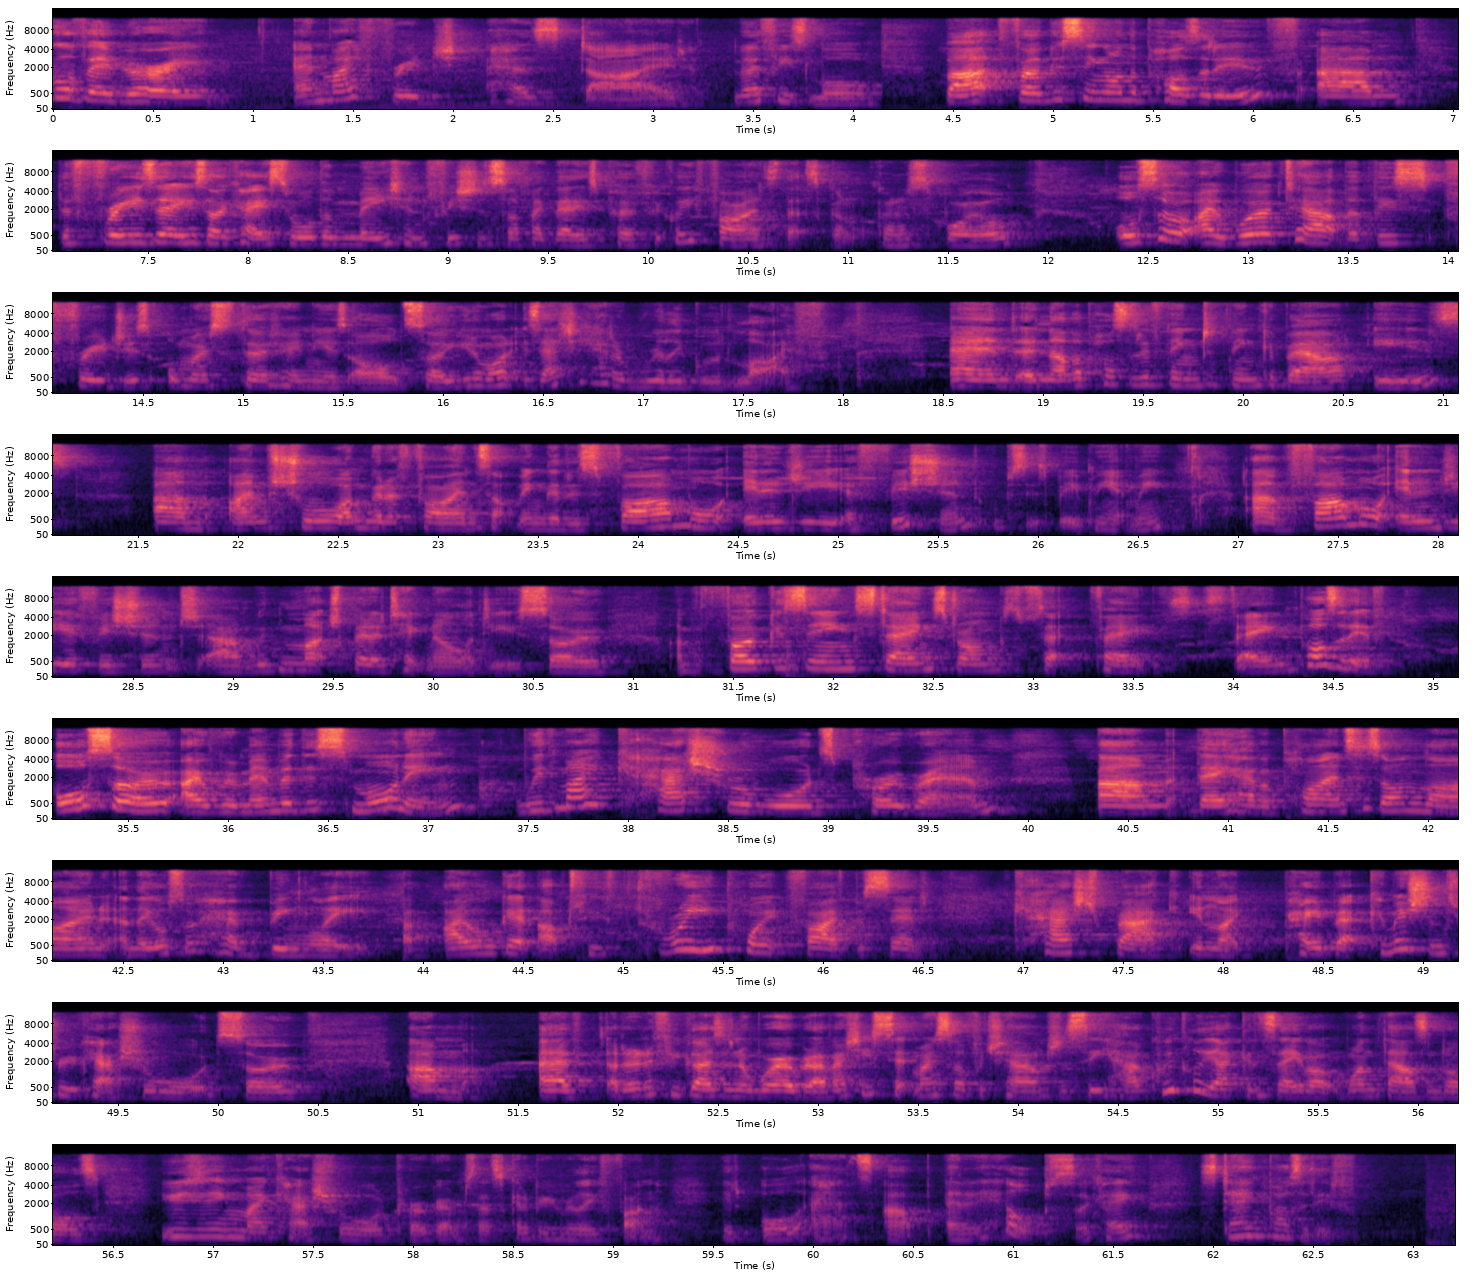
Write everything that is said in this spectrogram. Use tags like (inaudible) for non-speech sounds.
frugal February and my fridge has died. Murphy's Law. But focusing on the positive, um, the freezer is okay, so all the meat and fish and stuff like that is perfectly fine, so that's not going to spoil. Also, I worked out that this fridge is almost 13 years old, so you know what? It's actually had a really good life. And another positive thing to think about is um, I'm sure I'm going to find something that is far more energy efficient. Oops, it's beeping at me. Um, far more energy efficient um, with much better technology. So I'm focusing, staying strong, staying positive. Also, I remember this morning with my cash rewards program, um, they have appliances online and they also have Bing Lee. I will get up to 3.5% cash back in like paid back commission through cash rewards. So um, I've, I do not know if you guys are aware, but I've actually set myself a challenge to see how quickly I can save up $1,000 using my cash reward program. So that's going to be really fun. It all adds up and it helps, okay? Staying positive.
